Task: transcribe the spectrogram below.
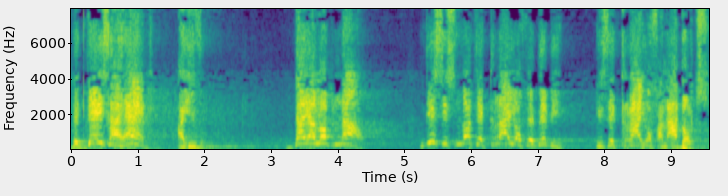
The days ahead are evil. Dialogue now. This is not a cry of a baby, it's a cry of an adult.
